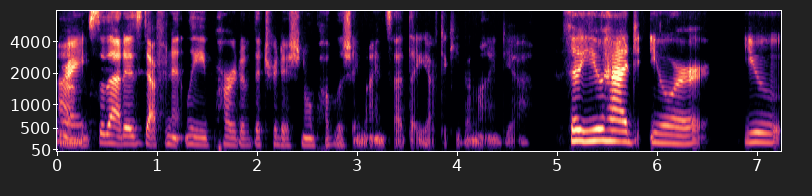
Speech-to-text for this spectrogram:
um, Right. so that is definitely part of the traditional publishing mindset that you have to keep in mind. Yeah. So you had your you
